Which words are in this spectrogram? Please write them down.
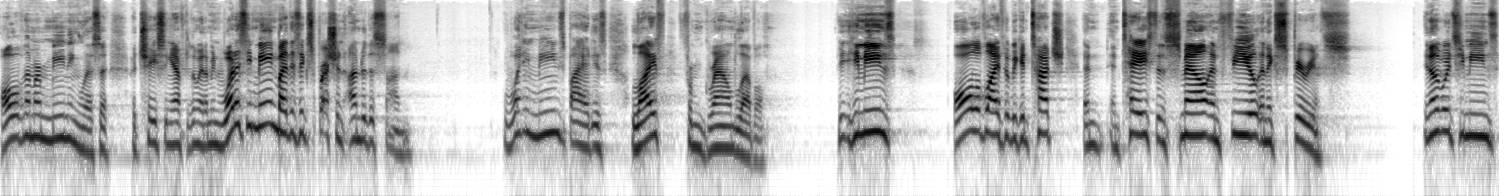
All of them are meaningless, a, a chasing after the wind. I mean, what does he mean by this expression, under the sun? What he means by it is life from ground level. He, he means all of life that we can touch and, and taste and smell and feel and experience. In other words, he means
